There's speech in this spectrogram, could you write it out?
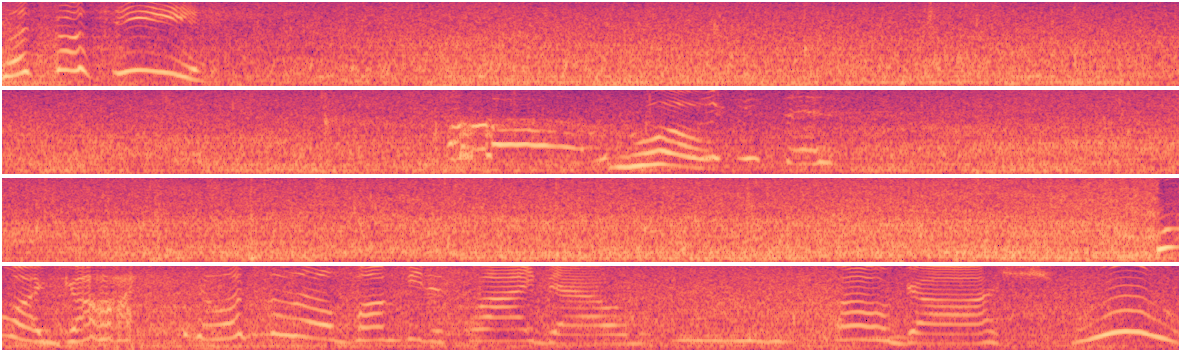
Let's go see. Oh, Whoa. Look at this. Oh my gosh. It looks a little bumpy to slide down. Oh gosh. Woo.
